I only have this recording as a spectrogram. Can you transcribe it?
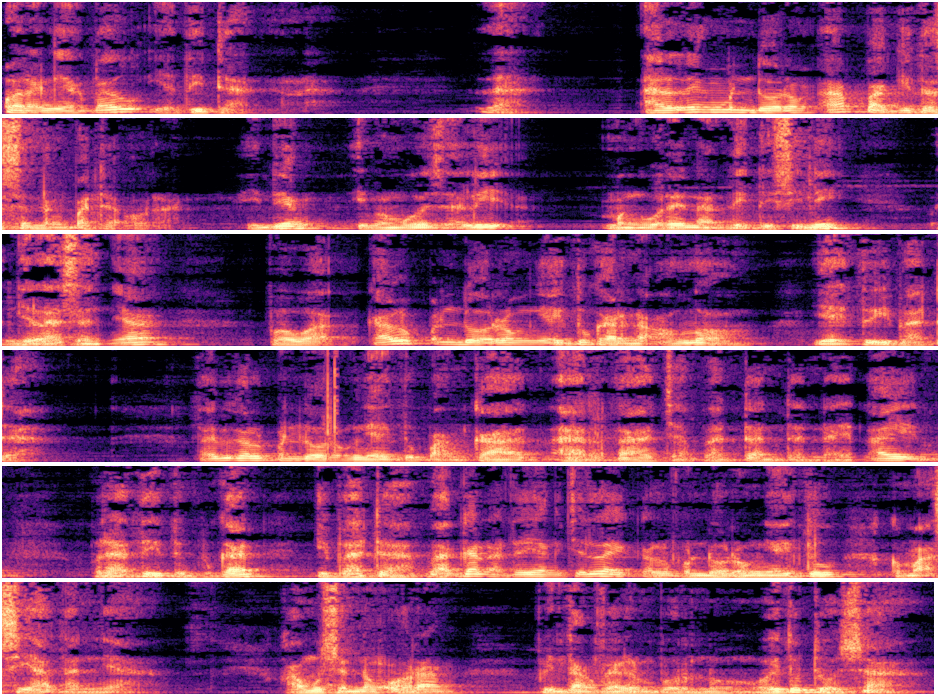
orang yang tahu ya tidak. Nah, hal yang mendorong apa kita senang pada orang. Ini yang Imam Ghazali mengurai nanti di sini penjelasannya bahwa kalau pendorongnya itu karena Allah, yaitu ibadah. Tapi kalau pendorongnya itu pangkat, harta, jabatan dan lain-lain, berarti itu bukan ibadah. Bahkan ada yang jelek kalau pendorongnya itu kemaksiatannya. Kamu senang orang bintang film porno, oh itu dosa.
